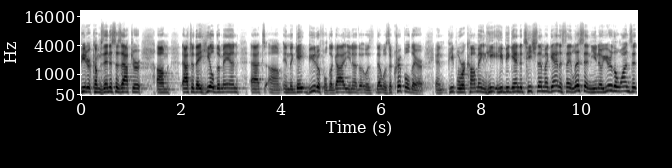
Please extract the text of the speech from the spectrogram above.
Peter comes in. This is after, um, after they healed the man at, um, in the gate beautiful, the guy, you know, that was, that was a cripple there. And people were coming, and he, he began to teach them again and say, listen, you know, you're the ones that,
